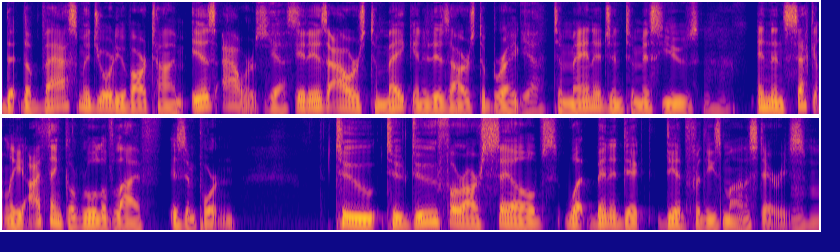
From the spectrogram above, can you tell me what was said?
That the vast majority of our time is ours. Yes. It is ours to make and it is ours to break, Yeah. to manage and to misuse. Mm-hmm. And then secondly, I think a rule of life is important. To to do for ourselves what Benedict did for these monasteries mm-hmm.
